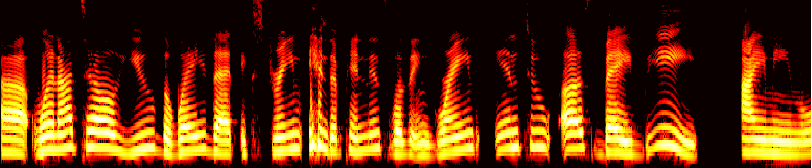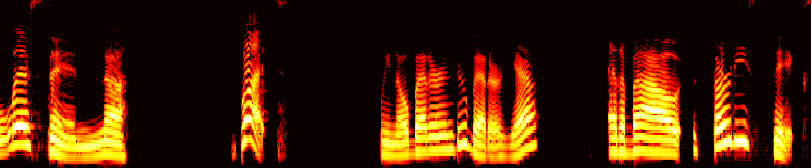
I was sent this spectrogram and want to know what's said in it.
Uh, when I tell you the way that extreme independence was ingrained into us, baby, I mean, listen. But we know better and do better, yeah? At about 36,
